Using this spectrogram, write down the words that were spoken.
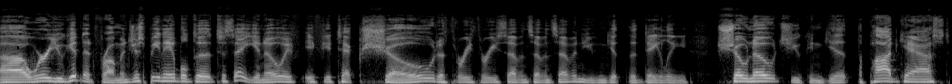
Uh, where are you getting it from? And just being able to to say, you know, if if you text show to three three seven seven seven, you can get the daily show notes, you can get the podcast.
